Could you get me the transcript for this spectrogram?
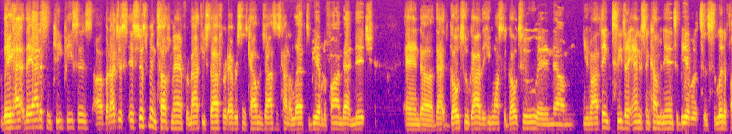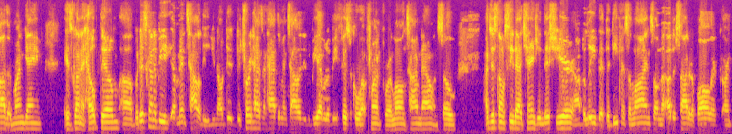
they had they added some key pieces, uh, but I just it's just been tough, man, for Matthew Stafford ever since Calvin Johnson's kind of left to be able to find that niche and uh, that go-to guy that he wants to go to. And um, you know, I think C.J. Anderson coming in to be able to solidify the run game is going to help them. Uh, but it's going to be a mentality. You know, Detroit hasn't had the mentality to be able to be physical up front for a long time now, and so. I just don't see that changing this year. I believe that the defensive lines on the other side of the ball are, are,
